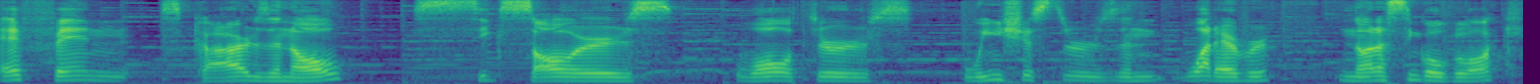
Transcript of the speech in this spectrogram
FN scars and all, SIG Sauers, Walthers, Winchesters, and whatever, not a single Glock,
